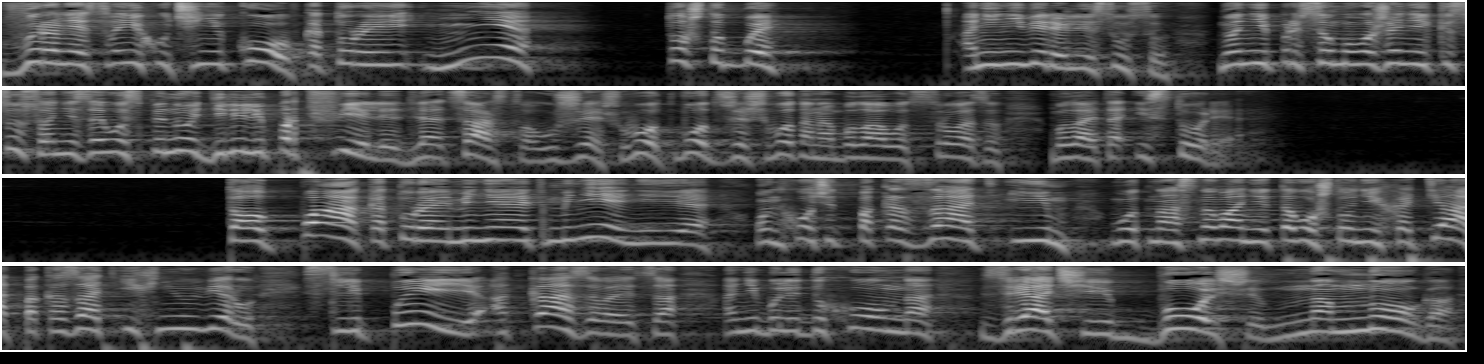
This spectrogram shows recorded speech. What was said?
выровнять своих учеников, которые не то чтобы они не верили Иисусу, но они при всем уважении к Иисусу, они за его спиной делили портфели для царства уже. Вот, вот же, вот она была, вот сразу была эта история – толпа, которая меняет мнение, он хочет показать им вот на основании того, что они хотят, показать их веру. Слепые, оказывается, они были духовно зрячие больше, намного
